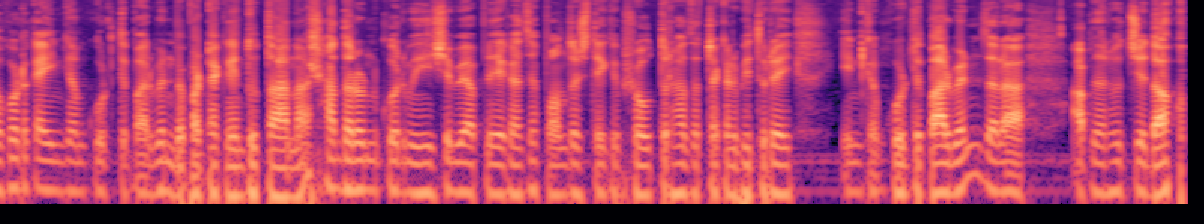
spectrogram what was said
লক্ষ টাকা ইনকাম করতে পারবেন। ব্যাপারটা কিন্তু তা না। সাধারণ কর্মী হিসেবে আপনি এর কাছে পঞ্চাশ থেকে সত্তর হাজার টাকার ভিতরে ইনকাম করতে পারবেন। যারা আপনার হচ্ছে দক্ষ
